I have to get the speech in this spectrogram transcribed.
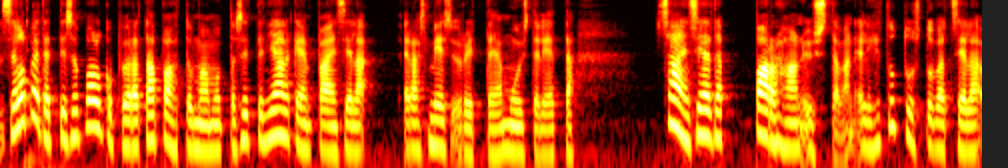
se lopetettiin se polkupyörätapahtuma, mutta sitten jälkeenpäin siellä eräs miesyrittäjä muisteli, että sain sieltä parhaan ystävän. Eli he tutustuvat siellä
